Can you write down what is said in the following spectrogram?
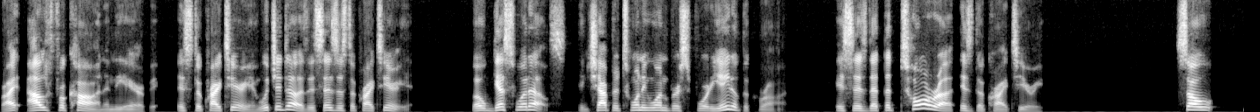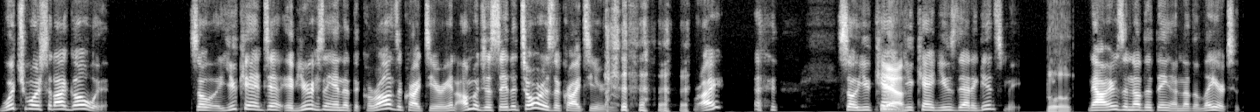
right? Al Furqan in the Arabic. It's the criterion, which it does. It says it's the criterion. Well, guess what else? In chapter 21, verse 48 of the Quran, it says that the Torah is the criterion. So which one should I go with? So you can't tell if you're saying that the Quran's a criterion, I'm gonna just say the Torah is a criterion, right? so you can't Yeah. you can't use that against me. Now here's another thing, another layer to that.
